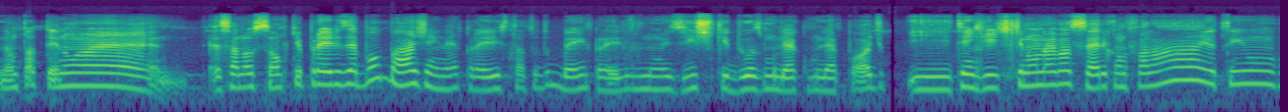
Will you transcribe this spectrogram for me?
e não tá tendo uma, essa noção, porque para eles é bobagem, né? Para eles tá tudo bem, para eles não existe que duas mulheres com mulher pode. E tem gente que não leva a sério quando fala, ah, eu tenho.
